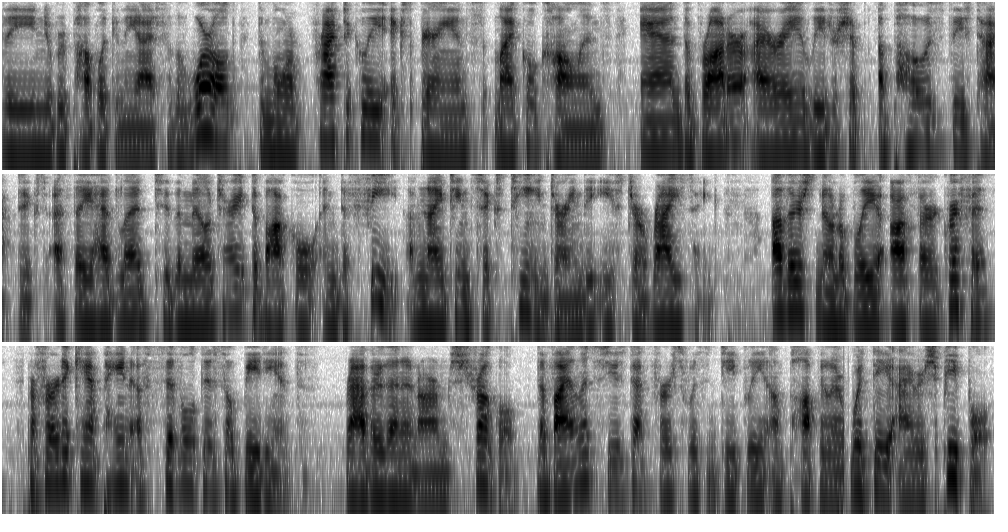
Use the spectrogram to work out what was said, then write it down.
the new republic in the eyes of the world, the more practically experienced Michael Collins and the broader IRA leadership opposed these tactics as they had led to the military debacle and defeat of 1916 during the Easter Rising. Others, notably Arthur Griffith, preferred a campaign of civil disobedience rather than an armed struggle. The violence used at first was deeply unpopular with the Irish people,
